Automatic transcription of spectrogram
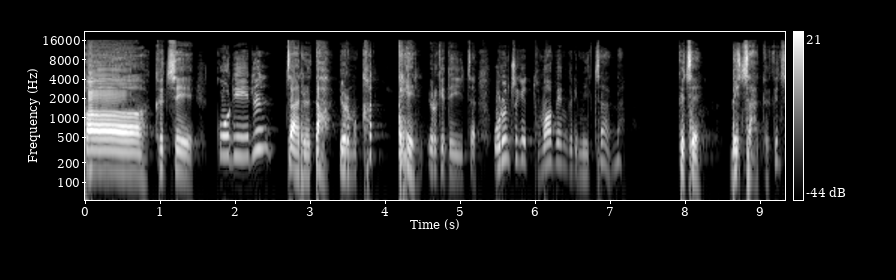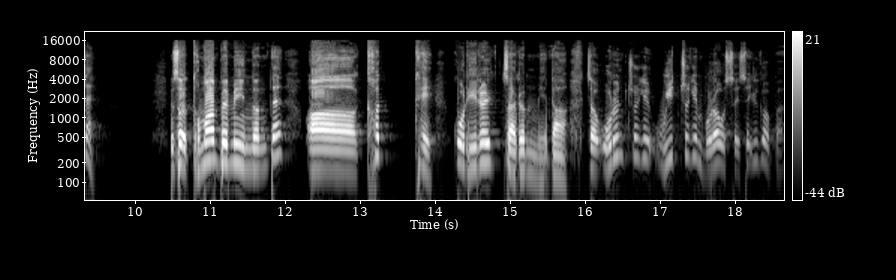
아, 그치. 꼬리를 자르다. 여러분 cut tail 이렇게 돼 있죠. 오른쪽에 도마뱀 그림이 있지 않나? 그치? lizard, 그치? 그래서 도마뱀이 있는데 아, cut tail 꼬리를 자릅니다. 자, 오른쪽에 위쪽에 뭐라고 써 있어? 읽어봐.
